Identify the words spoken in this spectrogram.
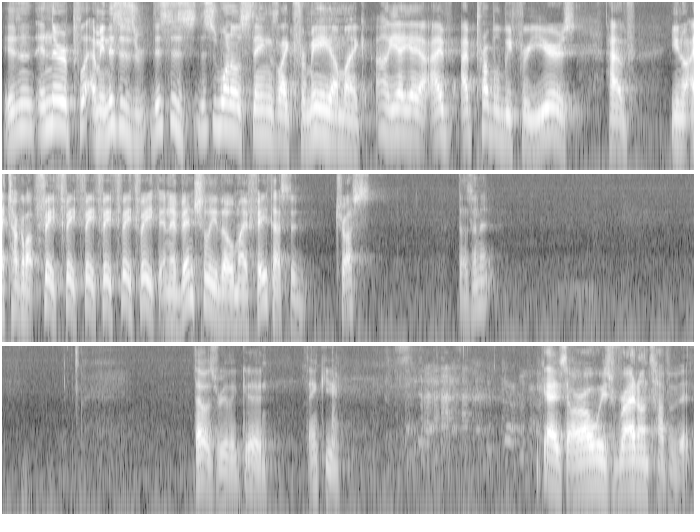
Isn't in there? I mean, this is this is this is one of those things. Like for me, I'm like, oh yeah, yeah. yeah. I've I probably for years have you know, I talk about faith, faith, faith, faith, faith, faith. And eventually, though, my faith has to trust, doesn't it? That was really good. Thank you. You guys are always right on top of it.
